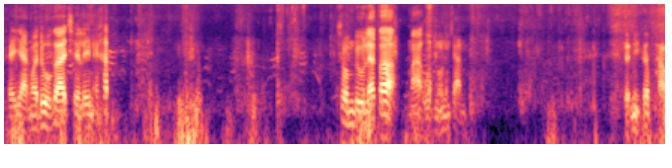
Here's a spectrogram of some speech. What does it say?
ใครอยากมาดูก็เชิญเลยนะครับ ชมดูแล้วก็มาอุดหนุนกันตอนนี้ก็เผา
